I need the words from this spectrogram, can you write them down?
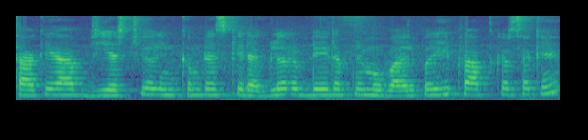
ताकि आप जीएसटी और इनकम टैक्स के रेगुलर अपडेट अपने मोबाइल पर ही प्राप्त कर सकें।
